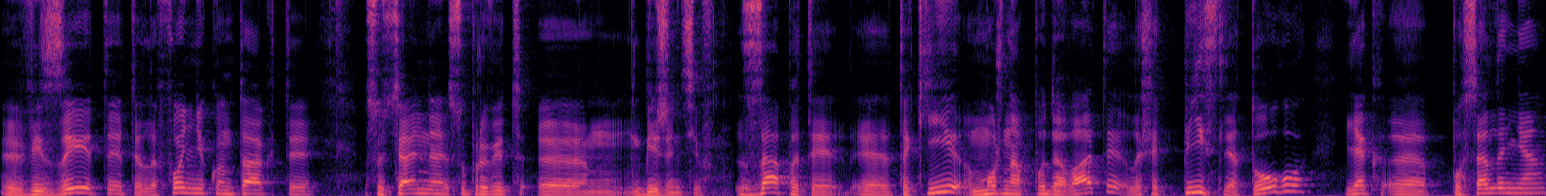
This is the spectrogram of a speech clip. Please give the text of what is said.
візити, телефонні контакти. Соціальний супровід е, біженців. Запити е, такі можна подавати лише після того, як е, поселення,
